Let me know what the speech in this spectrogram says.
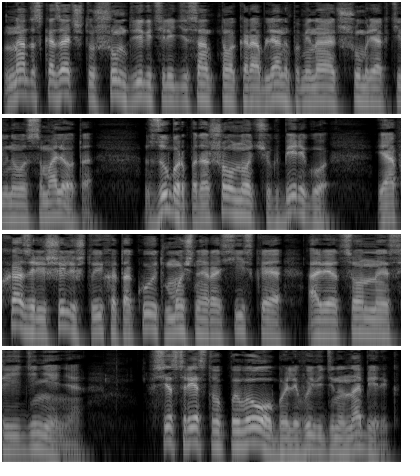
Надо сказать, что шум двигателей десантного корабля напоминает шум реактивного самолета. Зубр подошел ночью к берегу, и абхазы решили, что их атакует мощное российское авиационное соединение. Все средства ПВО были выведены на берег.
